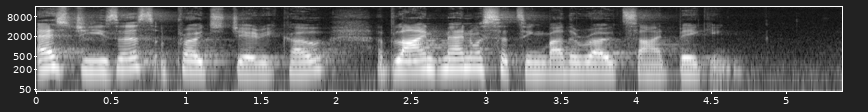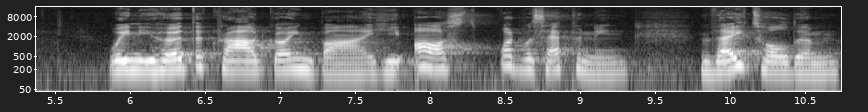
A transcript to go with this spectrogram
As Jesus approached Jericho, a blind man was sitting by the roadside begging. When he heard the crowd going by, he asked what was happening. They told him,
